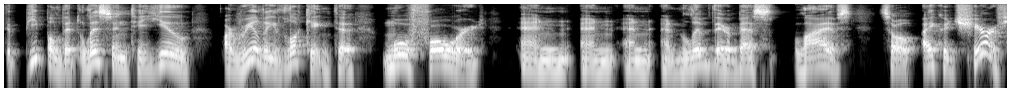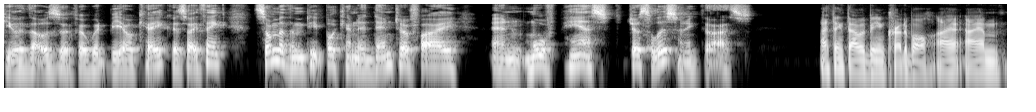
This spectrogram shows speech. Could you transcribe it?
the people that listen to you are really looking to move forward and and and and live their best lives. So I could share a few of those if it would be okay, because I think some of them people can identify and move past just listening to us. I think that would be incredible. I, I am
